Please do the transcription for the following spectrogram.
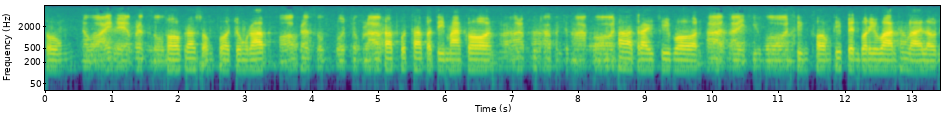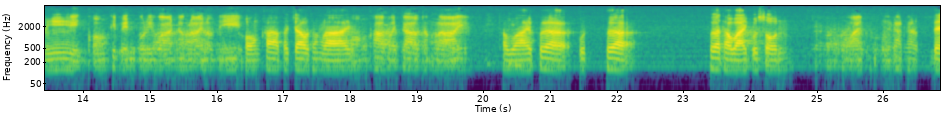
สงฆ์ ถวายแด่พระสงฆ์ขอพระสงฆ์โปรดจงรับ ขอพระสงฆ์โปรดจงรับ พระพุทธปฏิมากร พระพุทธปฏิมากร ผ้าไตรจีวร ผ้าไตรจีวร สิ่งของที่เป็นบริวารทั้งหลายเหล่านี้ สิ่งของที่เป็นบริวารทั้งหลายเหล่านี้ ของข้าพระเจ้าทั้งหลาย ของข้าพระเจ้าทั้งหลาย ถวายเพื่อกุศเพื่อเพื่อถวายกุศล ถวายพระราชทานแด่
